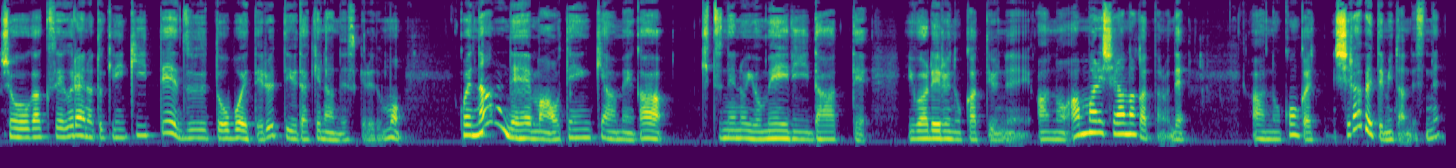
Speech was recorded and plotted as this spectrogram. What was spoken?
小学生ぐらいの時に聞いてずっと覚えてるっていうだけなんですけれどもこれなんで、まあ、お天気雨が狐の嫁入りだって言われるのかっていうねあのあんまり知らなかったのであの今回調べてみたんですね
